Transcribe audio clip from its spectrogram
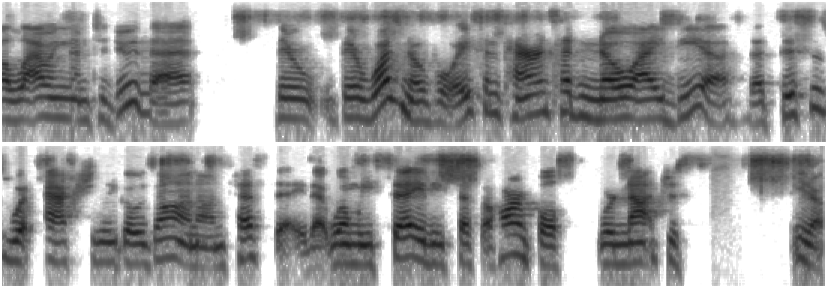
allowing them to do that there there was no voice and parents had no idea that this is what actually goes on on test day that when we say these tests are harmful we're not just you know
